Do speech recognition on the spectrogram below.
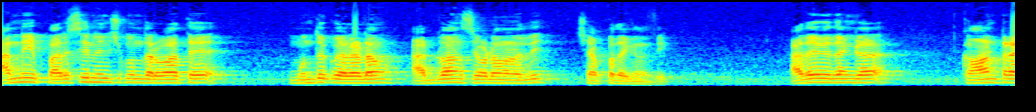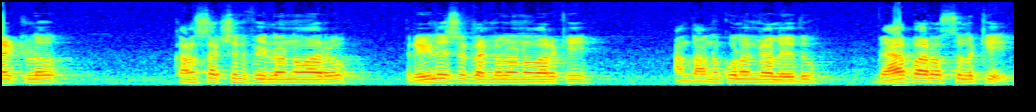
అన్నీ పరిశీలించుకున్న తర్వాతే ముందుకు వెళ్ళడం అడ్వాన్స్ ఇవ్వడం అనేది చెప్పదగినది. అదేవిధంగా కాంట్రాక్ట్లో కన్స్ట్రక్షన్ ఫీల్డ్లో ఉన్నవారు రియల్ ఎస్టేట్ రంగంలో ఉన్న వారికి అంత అనుకూలంగా లేదు. వ్యాపారస్తులకి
